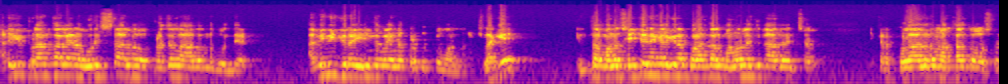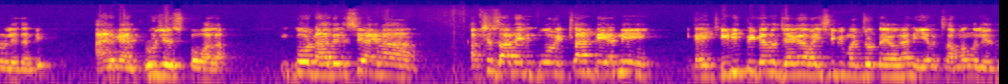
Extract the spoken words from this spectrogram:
అడవి ప్రాంతాలైన ఒరిస్సాలో ప్రజల ఆదరణ పొందాడు. అవినీతి రహితమైన ప్రభుత్వం వల్ల అట్లాగే ఇంత మన చైతన్యం కలిగిన ప్రాంతాలు మనలో ఎందుకు ఆదరించారు? ఇక్కడ కులాలు మతాలతో అవసరం లేదండి. ఆయనకు ఆయన ప్రూవ్ చేసుకోవాలా? ఇంకోటి నాకు తెలిసి ఆయన కక్ష సాధింపు ఇట్లాంటివన్నీ టీడీపీ కన్నా జగ వైసీపీ మధ్య ఉంటాయో కానీ ఈయనకు సంబంధం లేదు.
